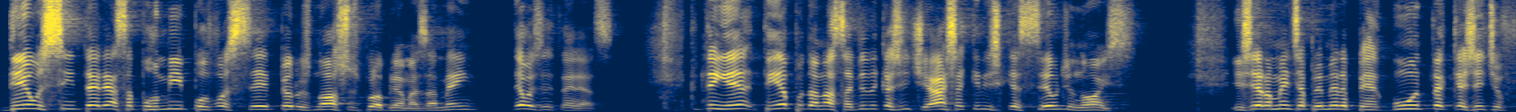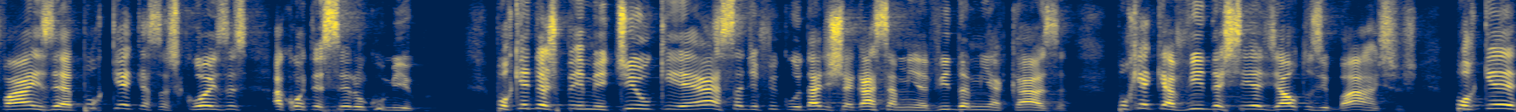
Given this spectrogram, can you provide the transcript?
Deus se interessa por mim, por você, pelos nossos problemas, amém? Deus se interessa. Tem tempo da nossa vida que a gente acha que Ele esqueceu de nós. E geralmente a primeira pergunta que a gente faz é: por que, que essas coisas aconteceram comigo? Porque Deus permitiu que essa dificuldade chegasse à minha vida, à minha casa? Por que, que a vida é cheia de altos e baixos? Porque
